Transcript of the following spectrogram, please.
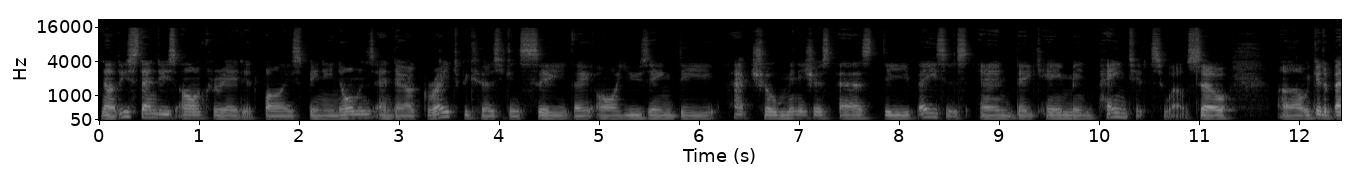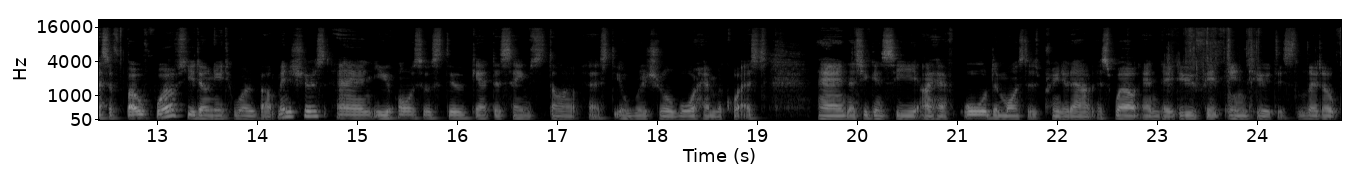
Now these standees are created by Spiny Normans and they are great because you can see they are using the actual miniatures as the basis and they came in painted as well. So uh, we get the best of both worlds. You don't need to worry about miniatures and you also still get the same style as the original Warhammer Quest. And as you can see, I have all the monsters printed out as well, and they do fit into this little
